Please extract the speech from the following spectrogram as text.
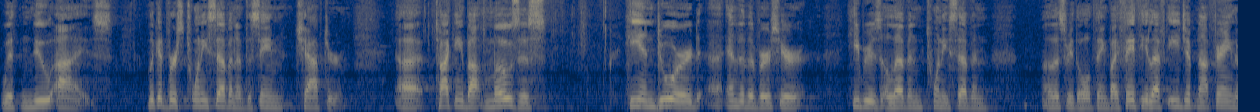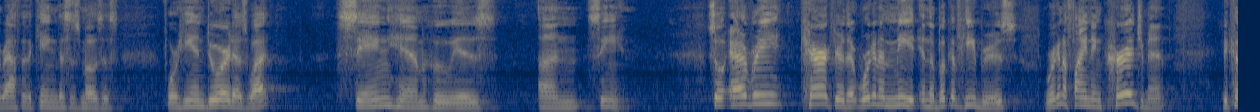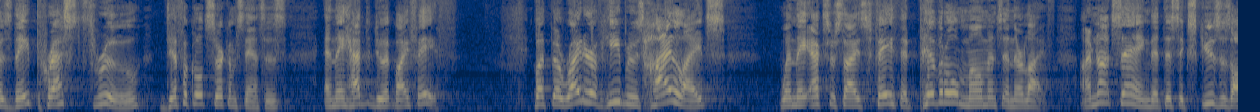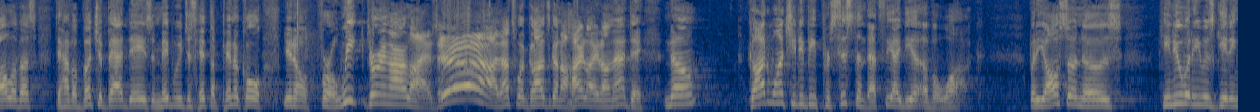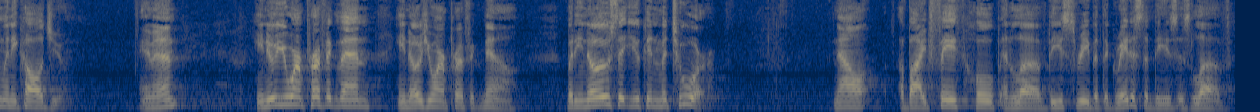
with new eyes. Look at verse 27 of the same chapter. Uh, talking about Moses, he endured, uh, end of the verse here, Hebrews 11, 27. Uh, let's read the whole thing. By faith he left Egypt, not fearing the wrath of the king. This is Moses. For he endured as what? seeing him who is unseen. So every character that we're going to meet in the book of Hebrews, we're going to find encouragement because they pressed through difficult circumstances and they had to do it by faith. But the writer of Hebrews highlights when they exercise faith at pivotal moments in their life. I'm not saying that this excuses all of us to have a bunch of bad days and maybe we just hit the pinnacle, you know, for a week during our lives. Yeah, that's what God's going to highlight on that day. No, God wants you to be persistent. That's the idea of a walk. But he also knows he knew what he was getting when he called you. Amen. He knew you weren't perfect then. He knows you aren't perfect now. But he knows that you can mature. Now, abide faith, hope, and love. These three, but the greatest of these is love.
